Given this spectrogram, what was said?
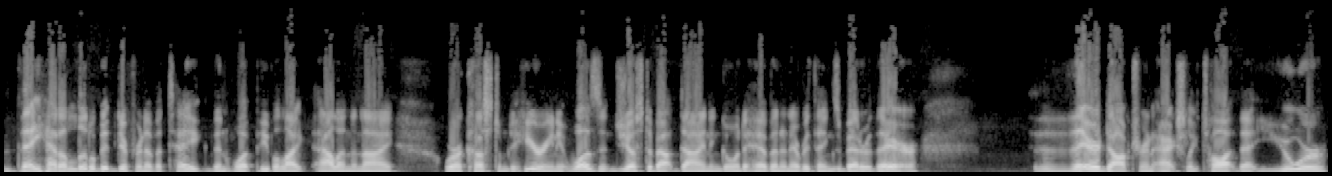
they had a little bit different of a take than what people like Alan and I were accustomed to hearing. It wasn't just about dying and going to heaven and everything's better there. Their doctrine actually taught that your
